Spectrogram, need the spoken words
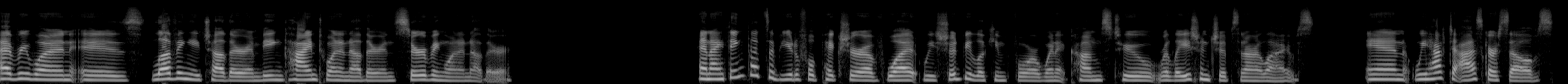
Everyone is loving each other and being kind to one another and serving one another. And I think that's a beautiful picture of what we should be looking for when it comes to relationships in our lives. And we have to ask ourselves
